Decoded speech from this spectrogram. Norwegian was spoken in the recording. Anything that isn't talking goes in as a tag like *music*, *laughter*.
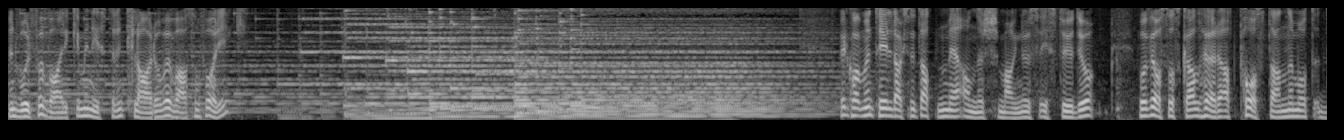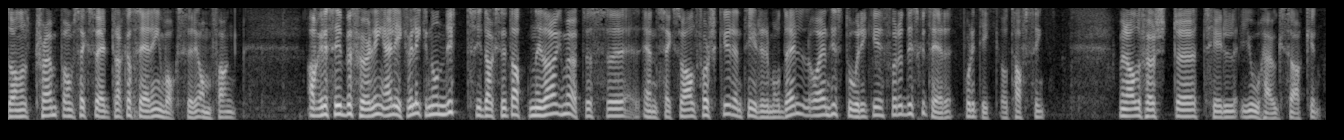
Men hvorfor var ikke ministeren klar over hva som foregikk? Velkommen til Dagsnytt 18 med Anders Magnus i studio, hvor vi også skal høre at påstandene mot Donald Trump om seksuell trakassering vokser i omfang. Aggressiv beføling er likevel ikke noe nytt. I Dagsnytt 18 i dag møtes eh, en seksualforsker, en tidligere modell og en historiker for å diskutere politikk og tafsing. Men aller først eh, til Johaug-saken.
